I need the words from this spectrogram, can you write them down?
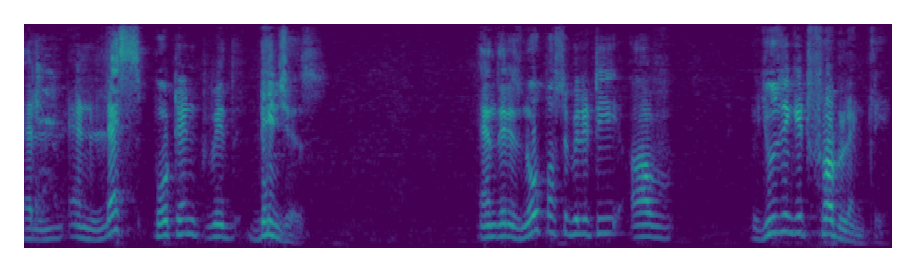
and, and less potent with dangers. And there is no possibility of using it fraudulently.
